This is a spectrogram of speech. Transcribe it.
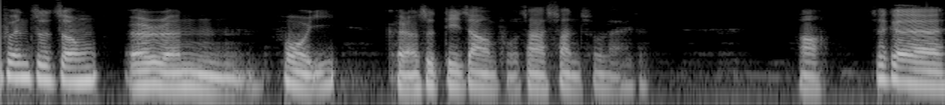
分之中而人获一，可能是地藏菩萨算出来的。啊，这个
